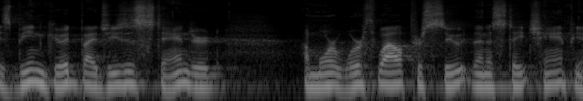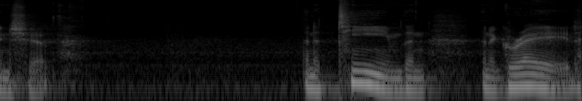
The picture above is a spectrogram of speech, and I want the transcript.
is being good by Jesus' standard a more worthwhile pursuit than a state championship? Than a team, than, than a grade,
